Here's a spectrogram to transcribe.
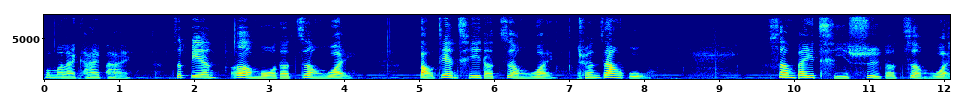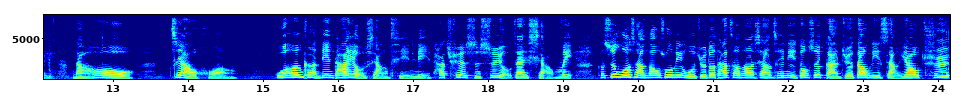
我们来开牌，这边恶魔的正位，宝剑七的正位，权杖五，圣杯骑士的正位，然后教皇。我很肯定他有想起你，他确实是有在想你。可是我想告诉你，我觉得他常常想起你，都是感觉到你想要去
